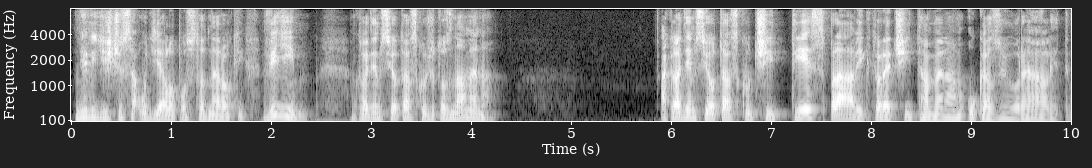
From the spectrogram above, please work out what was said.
Nevidíš, čo sa udialo posledné roky? Vidím. A kladiem si otázku, čo to znamená. A kladiem si otázku, či tie správy, ktoré čítame, nám ukazujú realitu.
